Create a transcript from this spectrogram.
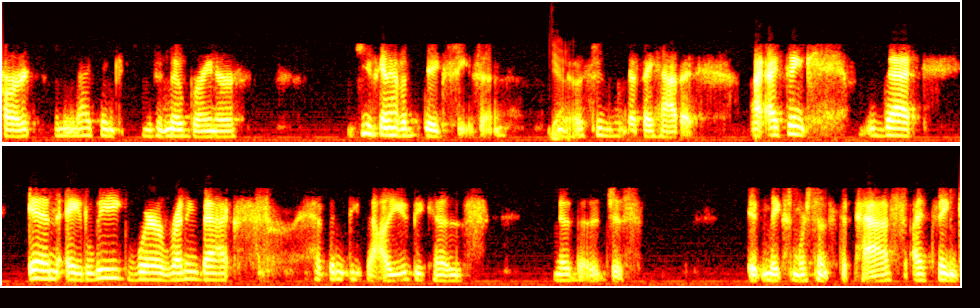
part, I mean, I think he's a no brainer. He's going to have a big season, yeah. you know, assuming that they have it. I, I think that in a league where running backs have been devalued because you know, the just it makes more sense to pass. I think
